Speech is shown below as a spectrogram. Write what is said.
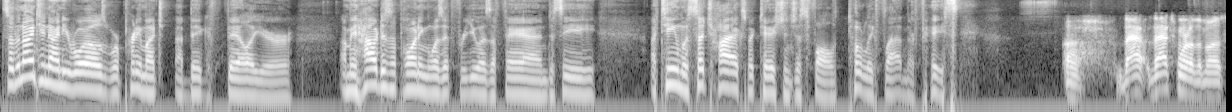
so the 1990 Royals were pretty much a big failure. I mean, how disappointing was it for you as a fan to see a team with such high expectations just fall totally flat in their face? Oh, that that's one of the most.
